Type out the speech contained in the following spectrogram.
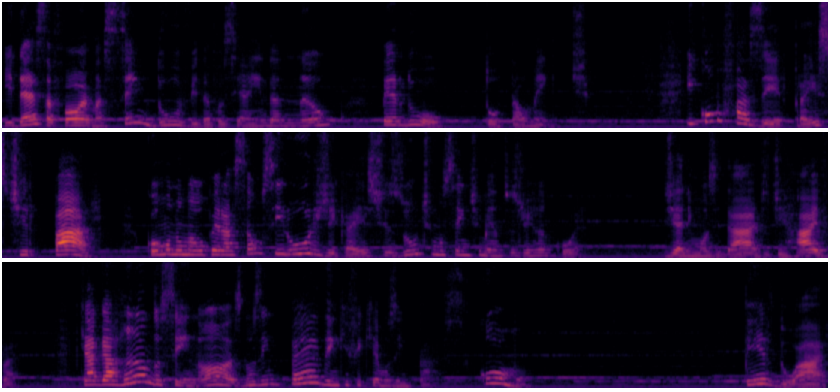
E dessa forma, sem dúvida, você ainda não perdoou totalmente. E como fazer para extirpar, como numa operação cirúrgica, estes últimos sentimentos de rancor, de animosidade, de raiva, que agarrando-se em nós nos impedem que fiquemos em paz? Como? Perdoar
